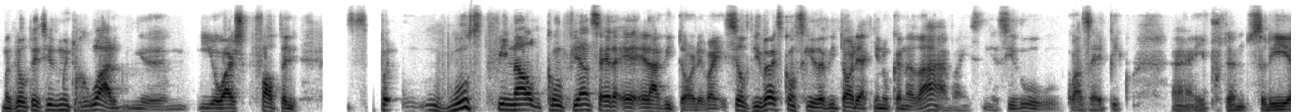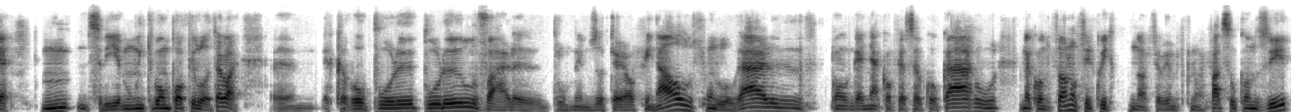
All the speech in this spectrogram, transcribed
Mas ele tem sido muito regular, eh, e eu acho que falta-lhe o boost final de confiança era, era a vitória. Bem, se ele tivesse conseguido a vitória aqui no Canadá, bem, isso tinha sido quase épico. Uh, e, portanto, seria, seria muito bom para o piloto. Agora, uh, acabou por, por levar, uh, pelo menos até ao final, segundo lugar, ganhar confiança com o carro, na condução, num circuito que nós sabemos que não é fácil conduzir.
